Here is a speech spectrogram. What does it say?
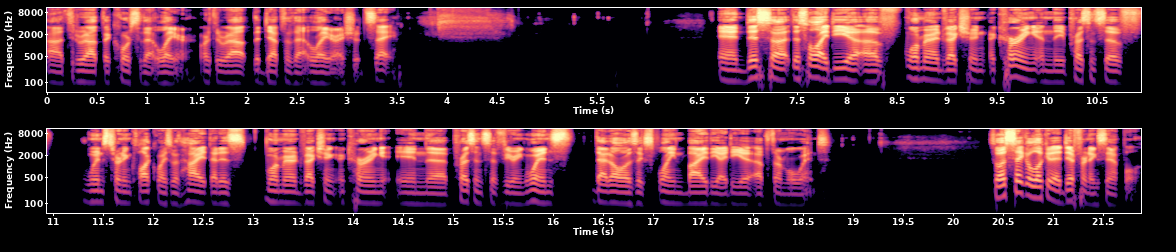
uh, throughout the course of that layer, or throughout the depth of that layer, I should say. And this uh, this whole idea of warm air advection occurring in the presence of winds turning clockwise with height, that is warm air advection occurring in the presence of veering winds, that all is explained by the idea of thermal wind. So let's take a look at a different example.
